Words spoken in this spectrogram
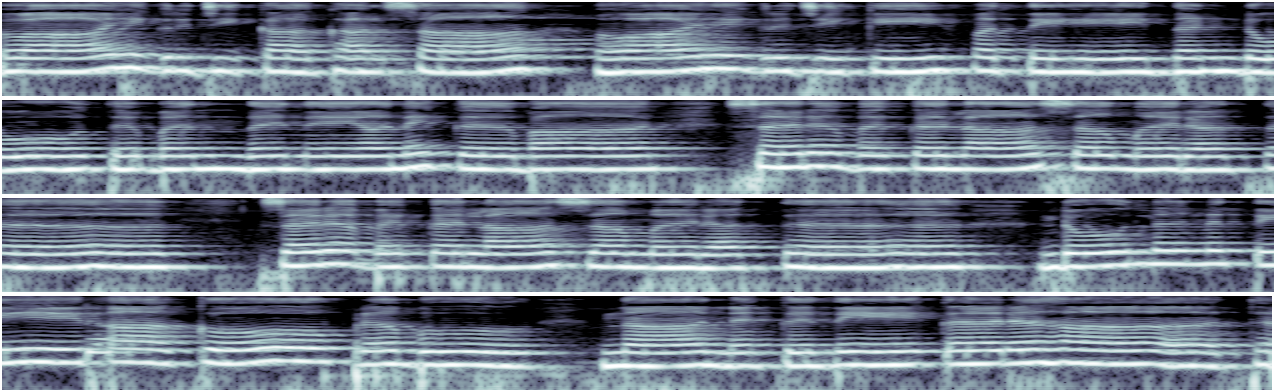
ਵਾਹਿਗੁਰੂ ਜੀ ਕਾ ਖਾਲਸਾ, ਵਾਹਿਗੁਰੂ ਜੀ ਕੀ ਫਤਿਹ। ਦੰਡੋਤ ਬੰਧਨ ਅਨੇਕ ਬਾਰ, ਸਰਬ ਕਲਾ ਸਮਰਤ ਸਰਬ ਕਲਾ ਸਮਰਤ ਡੋਲਨ ਤੇਰਾ ਕੋ ਪ੍ਰਭੂ, ਨਾਨਕ ਦੇ ਕਰ ਹਾਥ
